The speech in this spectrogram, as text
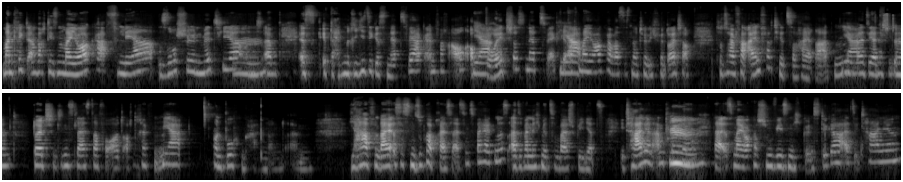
man kriegt einfach diesen Mallorca-Flair so schön mit hier. Mhm. Und ähm, es gibt halt ein riesiges Netzwerk einfach auch, auch ja. deutsches Netzwerk hier ja. auf Mallorca, was es natürlich für Deutsche auch total vereinfacht, hier zu heiraten, ja, weil sie ja viele deutsche Dienstleister vor Ort auch treffen ja. und buchen können. Und ähm, ja, von daher ist es ein super Preis-Leistungs-Verhältnis. Also wenn ich mir zum Beispiel jetzt Italien angucke, mm. da ist Mallorca schon wesentlich günstiger als Italien.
